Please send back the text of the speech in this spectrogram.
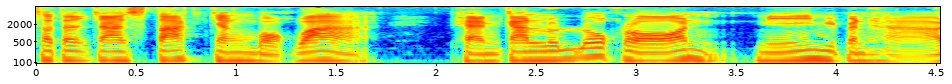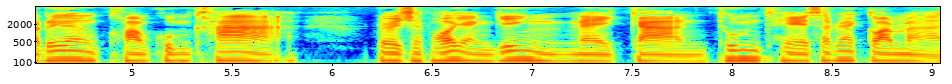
ศาสตราจารย์สตรักยังบอกว่า แผนการลดโลกร้อนนี้มีปัญหาเรื่องความคุ้มค่า โดยเฉพาะอย่างยิ่งในการทุ่มเททรัพยากรมหา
